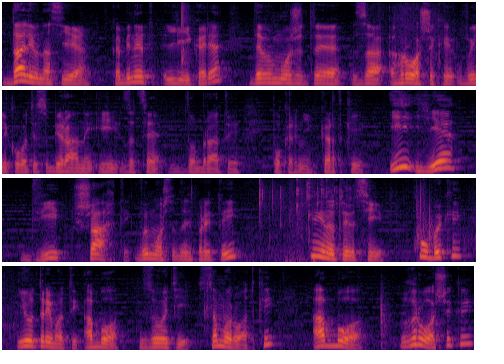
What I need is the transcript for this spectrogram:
Далі в нас є кабінет лікаря, де ви можете за грошики вилікувати собі рани і за це добрати покерні картки. І є дві шахти. Ви можете туди прийти, кинути ці кубики і отримати або золоті самородки, або грошики,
